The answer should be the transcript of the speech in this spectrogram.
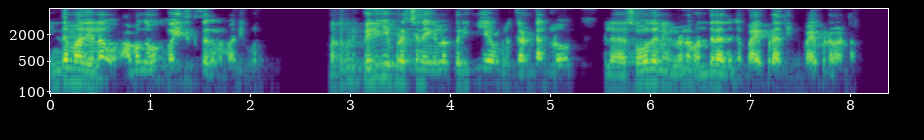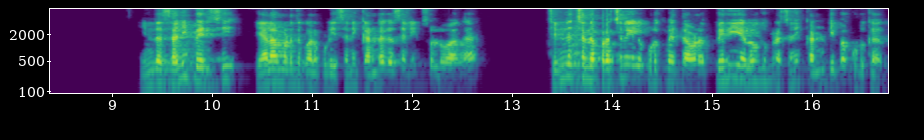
இந்த மாதிரி எல்லாம் அவங்க அவங்க வயதுக்கு தகுந்த மாதிரி வரும். மற்றபடி பெரிய பிரச்சனைகளோ பெரிய உங்களுக்கு கண்டங்களோ இல்லை சோதனைகளோ எல்லாம் வந்துடாதுங்க பயப்படாதீங்க. பயப்பட வேண்டாம். இந்த சனி பயிற்சி ஏழாம் இடத்துக்கு வரக்கூடிய சனி கண்டக சனின்னு சொல்லுவாங்க. சின்ன சின்ன பிரச்சனைகளை கொடுக்குமே தவிர பெரிய அளவுக்கு பிரச்சனை கண்டிப்பா கொடுக்காது.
